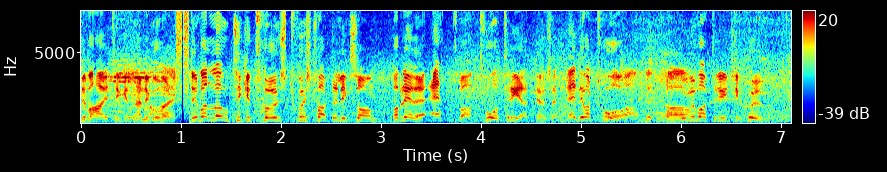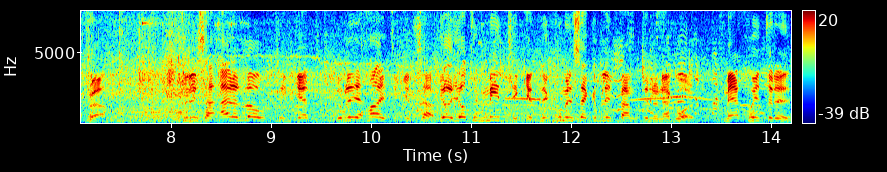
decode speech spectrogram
Det var high ticket. Nej, det går väl. Det var low ticket först. Först var det liksom, vad blev det? Ett va? Två, tre kanske? Nej, det var två. Ja. Och nu var det 97 tror jag. Så det är så här, är det low ticket, då blir det high ticket sen. Jag, jag tog mid ticket, nu kommer det säkert bli 50 nu när jag går. Men jag skiter i.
